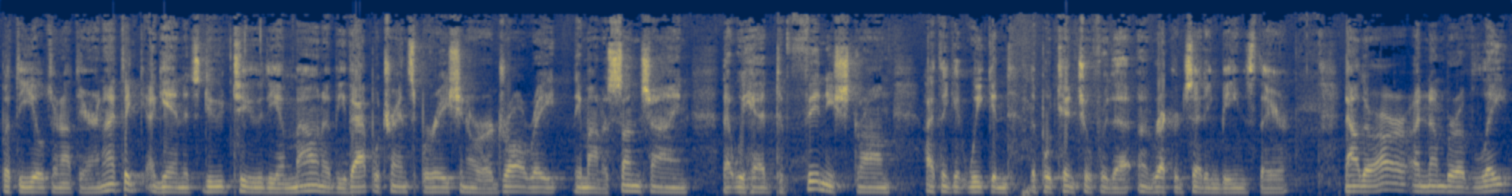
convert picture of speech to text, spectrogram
but the yields are not there. And I think again it's due to the amount of evapotranspiration or our draw rate, the amount of sunshine that we had to finish strong. I think it weakened the potential for the uh, record-setting beans there. Now there are a number of late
